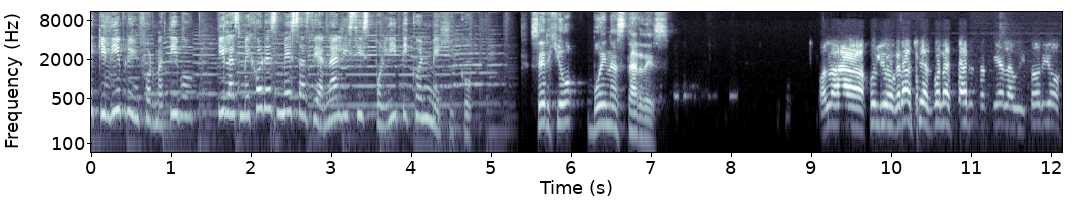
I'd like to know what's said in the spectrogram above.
equilibrio informativo y las mejores mesas de análisis político en México. Sergio, buenas tardes. Hola Julio, gracias. Buenas tardes aquí al auditorio.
